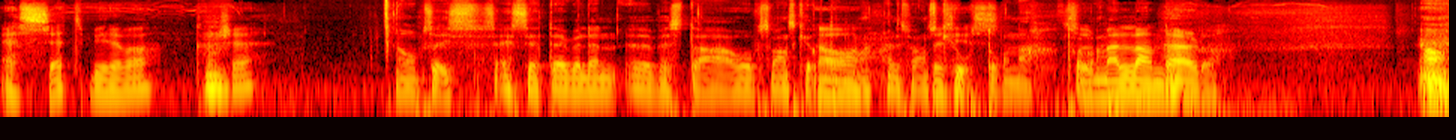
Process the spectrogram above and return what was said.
S1 blir det va? Kanske? ja, precis. S1 är väl den översta av svanskotorna. Ja, eller svanskotorna. Så jag. mellan där då. Ja. Eh,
